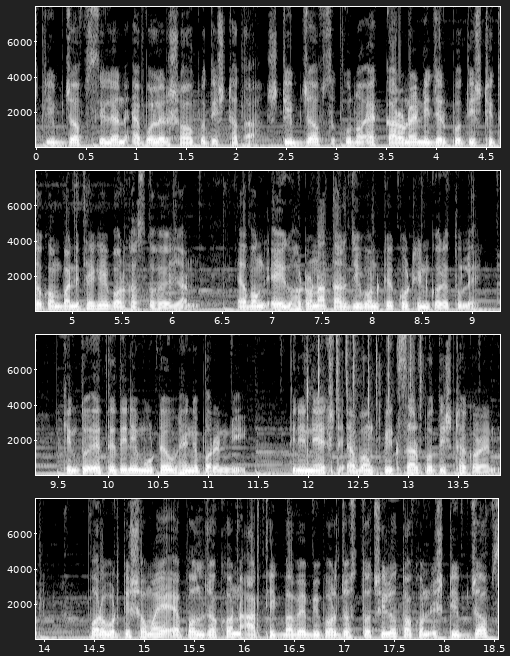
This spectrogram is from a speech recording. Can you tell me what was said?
স্টিভ জবস ছিলেন অ্যাপলের সহপ্রতিষ্ঠাতা। স্টিভ জবস কোনো এক কারণে নিজের প্রতিষ্ঠিত কোম্পানি থেকেই বরখাস্ত হয়ে যান এবং এই ঘটনা তার জীবনকে কঠিন করে তোলে। কিন্তু এতে তিনি মোটেও ভেঙে পড়েননি। তিনি নেক্সট এবং পিক্সার প্রতিষ্ঠা করেন। পরবর্তী সময়ে অ্যাপল যখন আর্থিকভাবে বিপর্যস্ত ছিল, তখন স্টিভ জবস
